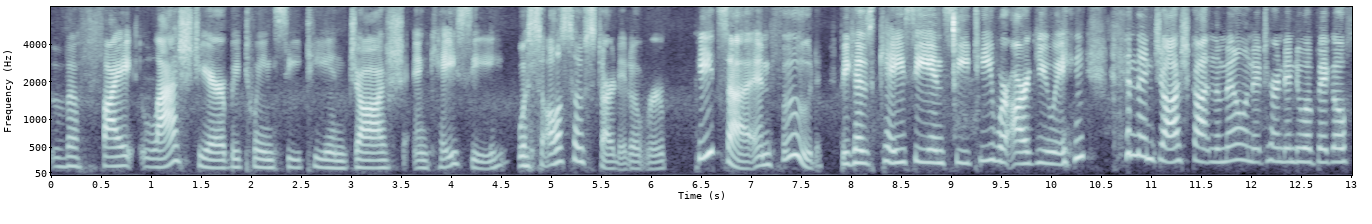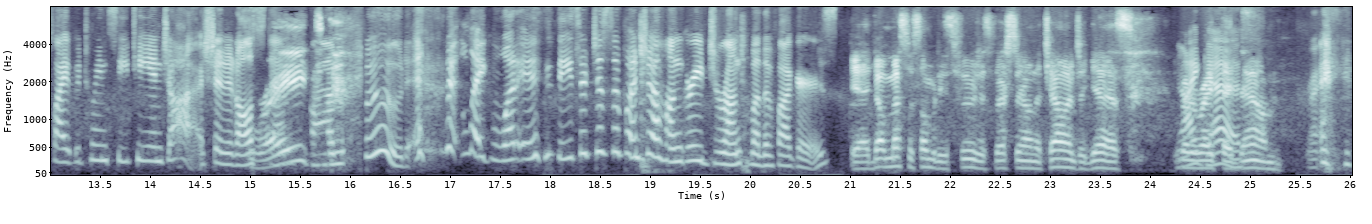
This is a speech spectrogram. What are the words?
The fight last year between CT and Josh and Kaycee was also started over pizza and food because Kaycee and CT were arguing, and then Josh got in the middle, and it turned into a big old fight between CT and Josh, and it all Right? from food. like, what is? These are just a bunch of hungry, drunk motherfuckers, Yeah, don't mess with somebody's food, especially on the challenge. I guess. You better I write that down. right?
